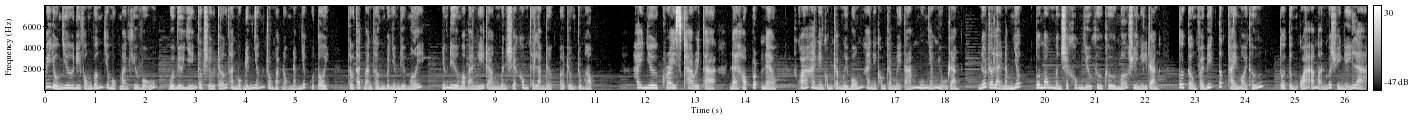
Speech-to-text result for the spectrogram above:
Ví dụ như đi phỏng vấn cho một màn khiêu vũ buổi biểu diễn thực sự trở thành một điểm nhấn trong hoạt động năm nhất của tôi. Thử thách bản thân với những điều mới những điều mà bạn nghĩ rằng mình sẽ không thể làm được ở trường trung học. Hay như Grace Carita, Đại học Bucknell khóa 2014-2018 muốn nhắn nhủ rằng nếu trở lại năm nhất, tôi mong mình sẽ không giữ khư khư mớ suy nghĩ rằng tôi cần phải biết tất thảy mọi thứ. Tôi từng quá ám ảnh với suy nghĩ là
